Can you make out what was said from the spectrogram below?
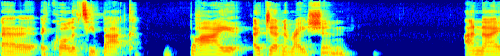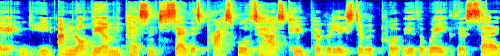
uh, equality back by a generation. And I, I'm not the only person to say this. Price Waterhouse Cooper released a report the other week that said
